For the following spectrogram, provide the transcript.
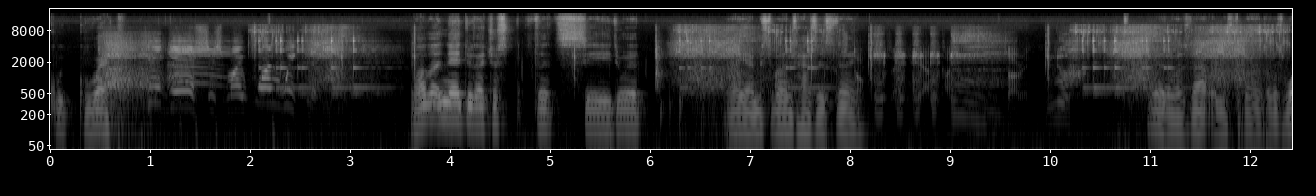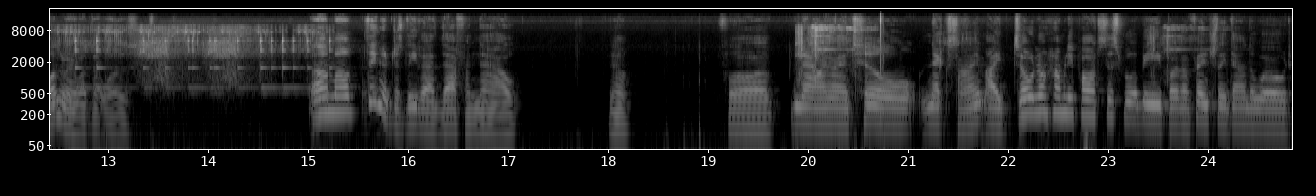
regret. Pig ass is my one weakness. I'll let Ned do that. Just let's see. Do it. Oh yeah, Mr. Burns has his thing. Sorry. Yeah, there was that one, Mr. Burns. I was wondering what that was. Um, I'll think I'll just leave it at that for now. You know, for now and until next time. I don't know how many parts this will be, but eventually down the road,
